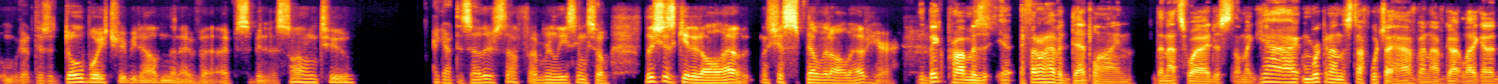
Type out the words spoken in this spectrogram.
oh my god, there's a Doughboys tribute album that I've uh, I've submitted a song to. I got this other stuff I'm releasing. So let's just get it all out. Let's just spill it all out here. The big problem is if I don't have a deadline, then that's why I just I'm like, yeah, I'm working on the stuff which I have been. I've got like a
